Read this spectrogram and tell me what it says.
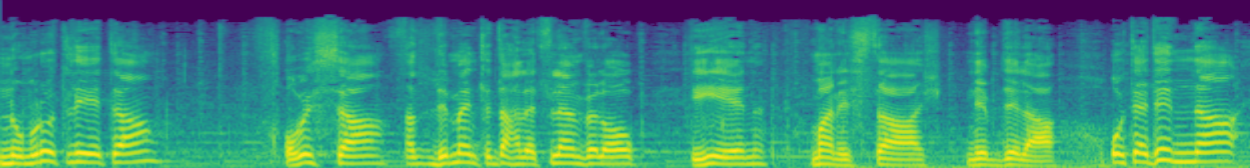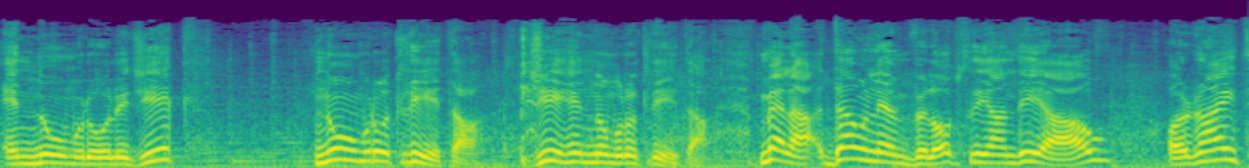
numru tlieta u issa diment li daħlet fl-envelop jien ma nistax nibdilha. U tedinna n-numru li ġiek? Numru tlieta. Ġieħ in-numru tlieta. Mela, dawn l-envelops li għandi hawn, all right,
